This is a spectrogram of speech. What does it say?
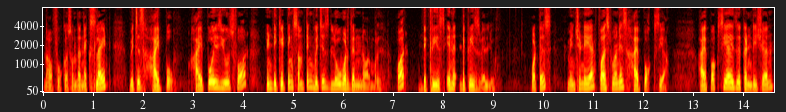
Now focus on the next slide which is hypo. Hypo is used for indicating something which is lower than normal or decreased in decreased value. What is mentioned here? First one is hypoxia. Hypoxia is a condition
